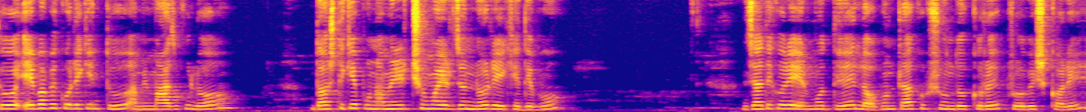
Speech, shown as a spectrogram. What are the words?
তো এভাবে করে কিন্তু আমি মাছগুলো দশ থেকে পনেরো মিনিট সময়ের জন্য রেখে দেব। যাতে করে এর মধ্যে লবণটা খুব সুন্দর করে প্রবেশ করে।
